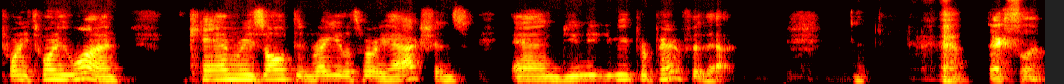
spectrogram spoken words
2021 can result in regulatory actions and you need to be prepared for that. Excellent.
